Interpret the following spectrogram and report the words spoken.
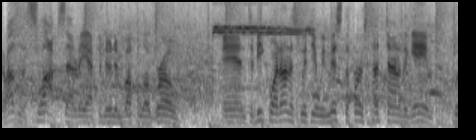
We're out in the slop Saturday afternoon in Buffalo Grove. And to be quite honest with you, we missed the first touchdown of the game with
